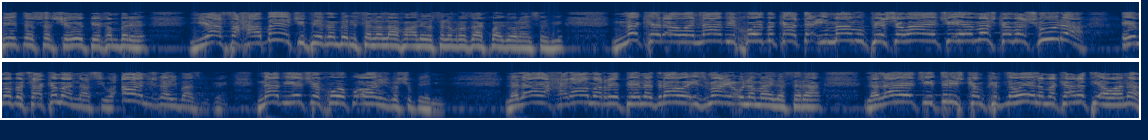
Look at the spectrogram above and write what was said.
بێتە سەر شێوەی پێغمبەر یا صحابەیەکی پێغمبەری صلی الله عليه وسلم ڕزای خوای گەوران سەربی نەکەر ئەوە نابی خۆی بکاتە ئیمام و پێشەوایەکی ئێمەش کە مەشهورە ئێمە بە چاکەمان ناسیوە ئەوانیش ناوی باز بکەین نابی یەکێ خۆک و ئەوانیش بەشوپێنی لەلایە حرامە ڕێپێنەدراوە ئیزماعی عولەمای لەسەرا لەلایەکی تریش کەمکردنەوەی لە مەکانەتی ئەوانە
